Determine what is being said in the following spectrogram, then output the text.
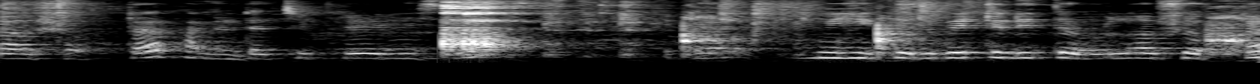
লাউ শাকটা, পানিটা চিপড়ে নিচ্ছি এটা মিহি করে বেটে দিতে হবে লাউ শাকটা।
